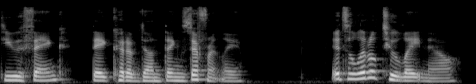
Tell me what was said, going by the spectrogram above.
Do you think they could have done things differently? It's a little too late now,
